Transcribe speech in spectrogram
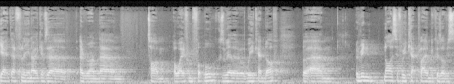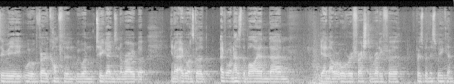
Yeah, definitely. You know, it gives uh, everyone um, time away from football because we had a weekend off. But um, it'd been nice if we kept playing because obviously we, we were very confident. We won two games in a row, but you know everyone's got a, everyone has the bye, and um, yeah, now we're all refreshed and ready for Brisbane this weekend.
